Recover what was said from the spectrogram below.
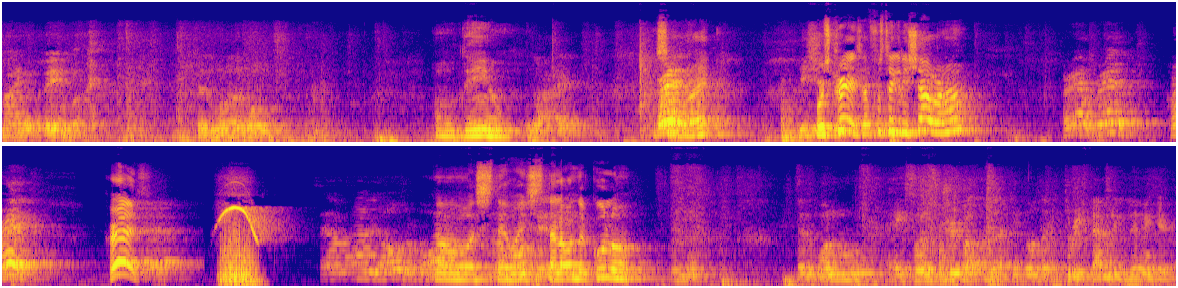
not even big, but there's one other room. Oh damn. It's alright. It's alright. Where's Chris? That fool's taking a shower, huh? Hurry up, Fred. Craig. Chris. Say I'm climbing over, boy. No, este güey se está lavando el culo. Mm-hmm. There's one room. Hey, so let's trip out. 'cause I think there was like three families living here.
